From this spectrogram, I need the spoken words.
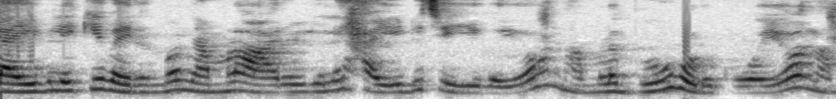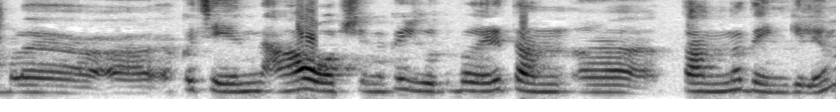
ലൈവിലേക്ക് വരുമ്പോൾ നമ്മൾ ആരോഗ്യം ഹൈഡ് ചെയ്യുകയോ നമ്മൾ ബ്രൂ കൊടുക്കുകയോ നമ്മൾ ഒക്കെ ചെയ്യുന്ന ആ ഓപ്ഷനൊക്കെ യൂട്യൂബ് വരെ തന്നതെങ്കിലും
